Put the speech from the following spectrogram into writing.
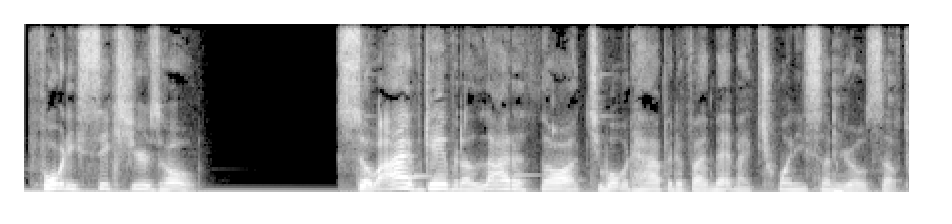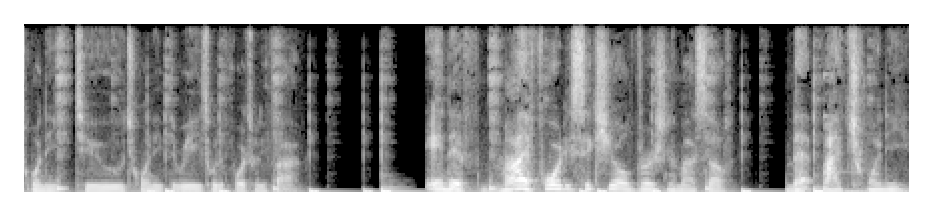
46 years old. So I've given a lot of thought to what would happen if I met my 20 some year old self, 22, 23, 24, 25. And if my 46 year old version of myself met my 20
